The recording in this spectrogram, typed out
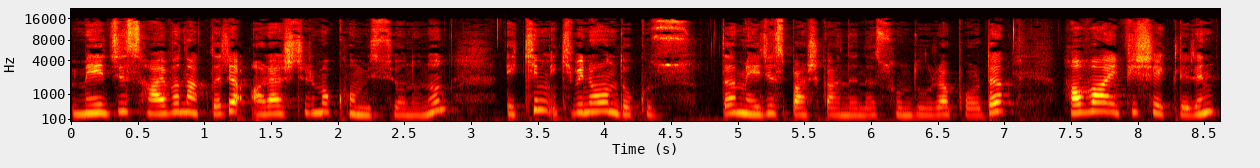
Meclis Hayvan Hakları Araştırma Komisyonu'nun Ekim 2019'da meclis başkanlığına sunduğu raporda havai fişeklerin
